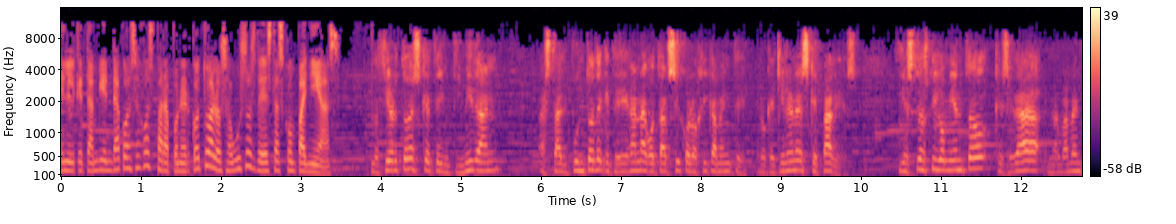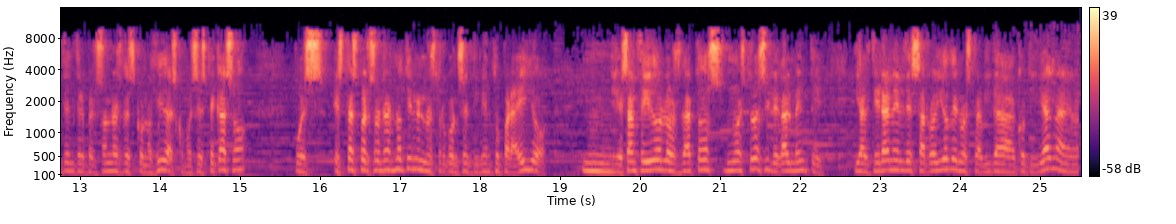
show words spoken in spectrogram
en el que también da consejos para poner coto a los abusos de estas compañías. Lo cierto es que te intimidan, hasta el punto de que te llegan a agotar psicológicamente. Lo que quieren es que pagues. Y este hostigamiento que se da normalmente entre personas desconocidas, como es este caso, pues estas personas no tienen nuestro consentimiento para ello. Ni les han cedido los datos nuestros ilegalmente y alteran el desarrollo de nuestra vida cotidiana.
